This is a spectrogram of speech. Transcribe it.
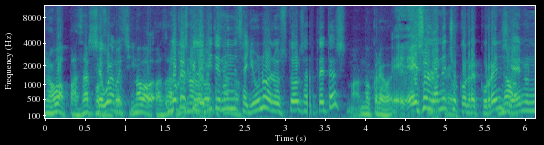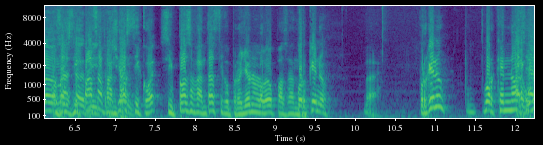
no va a pasar, por Seguramente supuesto, sí. no va a pasar. ¿No crees que le eviten un desayuno a los, todos los atletas? No, no creo, ¿eh? Eh, Eso lo han creo. hecho con recurrencia, ¿eh? No nada o sea, más si pasa fantástico, ¿eh? Si pasa fantástico, pero yo no lo veo pasando. ¿Por qué no? Bah. ¿Por qué no? Porque no se, ha,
